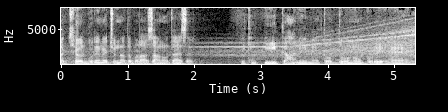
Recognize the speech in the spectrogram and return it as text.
अच्छे और बुरे में चुनना तो बड़ा आसान होता है, सर। लेकिन ई कहानी में तो दोनों बुरे हैं।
